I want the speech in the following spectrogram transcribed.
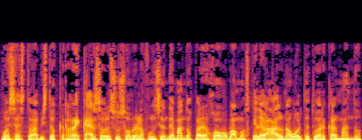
pues esto, ha visto recaer sobre sus hombros la función de mandos para el juego, vamos, que le van a dar una vuelta de tuerca al mando.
